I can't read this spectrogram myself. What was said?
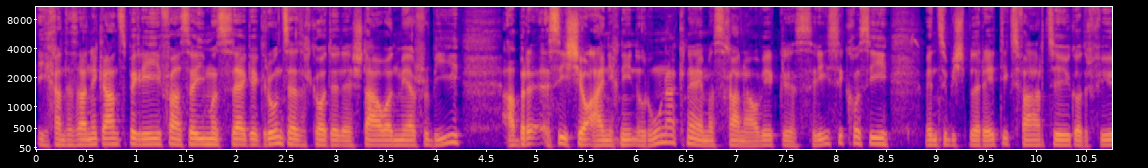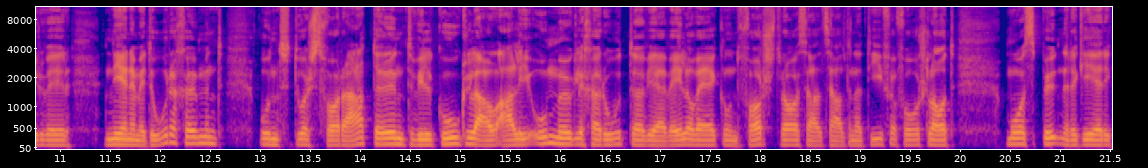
Ich kann das auch nicht ganz begreifen. Also ich muss sagen, grundsätzlich geht der Stau an mir mir vorbei. Aber es ist ja eigentlich nicht nur unangenehm, es kann auch wirklich ein Risiko sein, wenn zum Beispiel Rettungsfahrzeuge oder Feuerwehr nie mehr durchkommen. Und du hast es vorher weil Google auch alle unmöglichen Routen wie Veloweg und Forststraße als Alternative vorschlägt, muss die Bündner Regierung,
